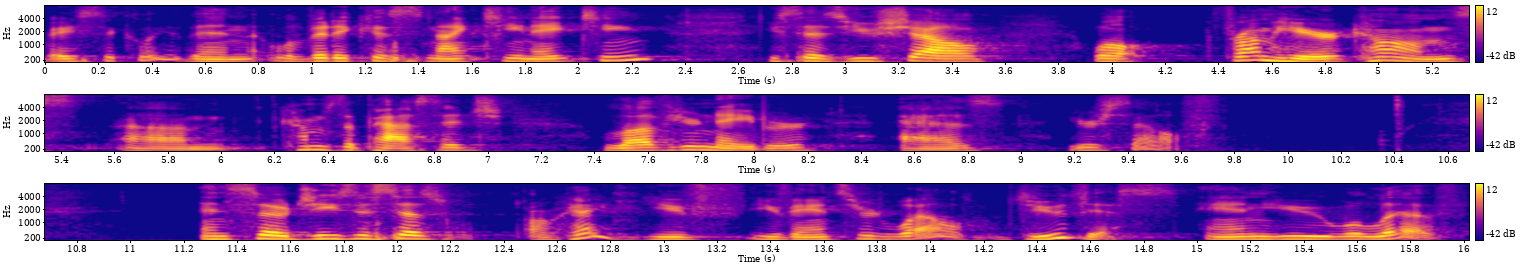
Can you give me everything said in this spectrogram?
basically. Then Leviticus 19 18, he says, You shall, well, from here comes, um, comes the passage, love your neighbor as yourself. And so Jesus says, Okay, you've, you've answered well. Do this, and you will live.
